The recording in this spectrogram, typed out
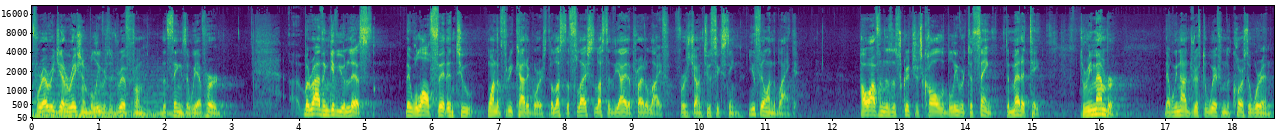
for every generation of believers to drift from the things that we have heard. But rather than give you a list, they will all fit into one of three categories the lust of the flesh, the lust of the eye, the pride of life. 1 John 2.16. You fill in the blank. How often does the scriptures call the believer to think, to meditate, to remember that we not drift away from the course that we're in?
